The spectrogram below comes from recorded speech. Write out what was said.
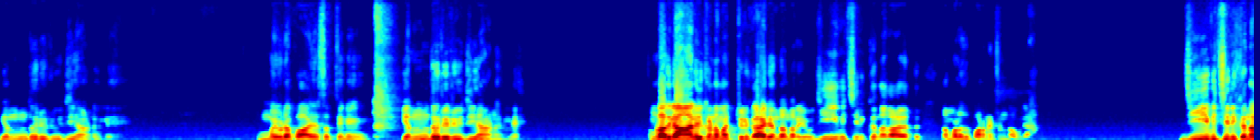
എന്തൊരു രുചിയാണല്ലേ? ഉമ്മയുടെ പായസത്തിന് എന്തൊരു രുചിയാണല്ലേ? നമ്മൾ അതിൽ ആലോചിക്കേണ്ട മറ്റൊരു കാര്യം എന്താണെന്നറിയോ? ജീവിച്ചിരിക്കുന്ന കാലത്ത് നമ്മളത് പറഞ്ഞിട്ടുണ്ടാവില്ല ജീവിച്ചിരിക്കുന്ന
